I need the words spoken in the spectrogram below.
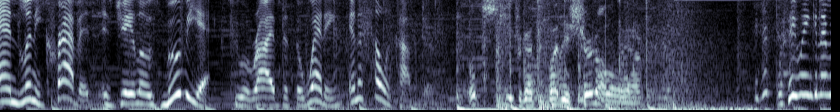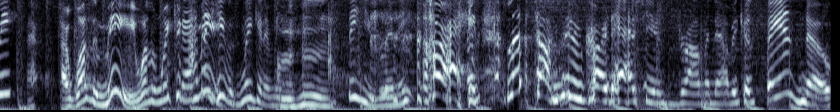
And Lenny Kravitz is J-Lo's movie ex, who arrives at the wedding in a helicopter. Oops, he forgot to button his shirt all the way up. Was he winking at me? It wasn't me. He wasn't winking at I me. think he was winking at me. Mm-hmm. I see you, Lenny. All right, let's talk new Kardashians drama now because fans know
